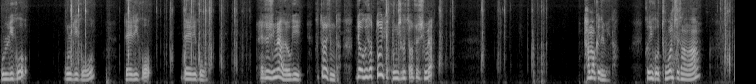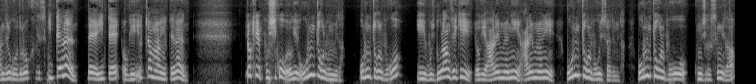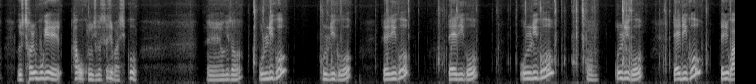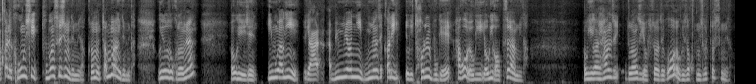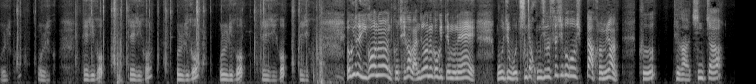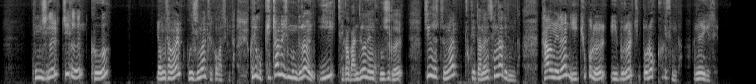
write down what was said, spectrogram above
올리고 올리고 내리고 내리고 해주시면 여기 흐트러집니다. 근데 여기서 또 이렇게 공식을 써주시면 다 맞게 됩니다. 그리고 두 번째 상황 만들고 오도록 하겠습니다. 이때는 네 이때 여기 일자 모양일 때는 이렇게 보시고 여기 오른쪽을 봅니다. 오른쪽을 보고 이 뭐지 노란색이 여기 아래면이 아래면이 오른쪽을 보고 있어야 됩니다. 오른쪽을 보고 공식을 씁니다. 여기 절 보게 하고 공식을 쓰지 마시고 네, 여기서 올리고 올리고 내리고 내리고 올리고 어 올리고 내리고 내리고 아까는 그 공식 두 번 쓰시면 됩니다. 그러면 점 모양이 됩니다. 여기서도 그러면 여기 이제 이 모양이 여기 아, 아, 밑면이 밑면 색깔이 여기 절을 보게 하고 여기 여기가 없어야 합니다. 여기가 하얀색 노란색이 없어야 되고 여기서 공식을 또 씁니다. 올리고 올리고 내리고 내리고 올리고 올리고 내리고 내리고 여기서 이거는 그 제가 만들어낸 거기 때문에 뭐지 뭐 진짜 공식을 쓰시고 싶다 그러면 그 제가 진짜 공식을 찍은 그 영상을 보시면 될 것 같습니다. 그리고 귀찮으신 분들은 이 제가 만들어낸 공식을 찍으셨으면 좋겠다는 생각이 듭니다. 다음에는 이 큐브를 리뷰를 찍도록 하겠습니다. 안녕히 계세요.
